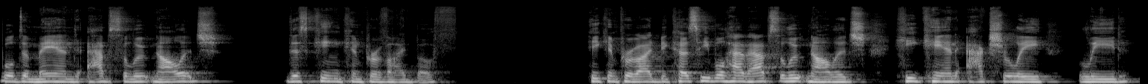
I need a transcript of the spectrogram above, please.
will demand absolute knowledge, this king can provide both. He can provide because he will have absolute knowledge, he can actually lead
